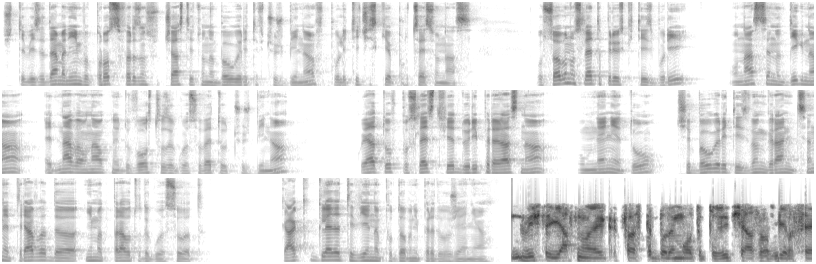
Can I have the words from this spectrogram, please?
ще ви задам един въпрос, свързан с участието на българите в чужбина в политическия процес у нас. Особено след априлските избори, у нас се надигна една вълна от недоволство за гласовете от чужбина, която в последствие дори прерасна умнението, че българите извън граница не трябва да имат правото да гласуват. Как гледате вие на подобни предложения? Вижте, ясно е каква ще бъде моята позиция. Аз разбира се,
